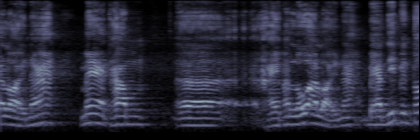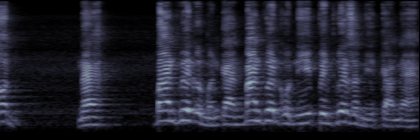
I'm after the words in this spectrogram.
อร่อยนะ แม่ทำไข่พะโล้อร่อยนะ แบบนี้เป็นต้นนะบ้านเพื่อนก็เหมือนกัน บ้านเพื่อนคนนี้เป็นเพื่อนสนิทกันนะ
